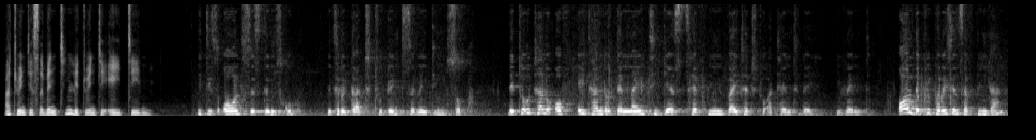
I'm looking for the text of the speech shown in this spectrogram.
a 2017 le 2018 It is all systems go with regard to 2017 SOPA. The total of 890 guests have been invited to attend the event. All the preparations have been done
